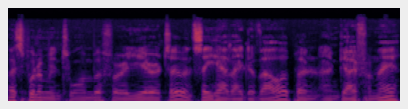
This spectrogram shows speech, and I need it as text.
let's put them in Toowoomba for a year or two and see how they develop and, and go from there.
